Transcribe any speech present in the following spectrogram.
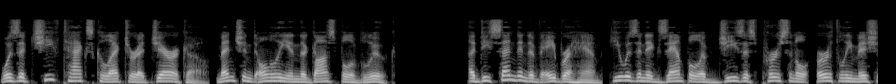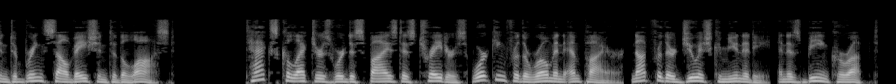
was a chief tax collector at Jericho, mentioned only in the Gospel of Luke. A descendant of Abraham, he was an example of Jesus' personal, earthly mission to bring salvation to the lost. Tax collectors were despised as traitors working for the Roman Empire, not for their Jewish community, and as being corrupt.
